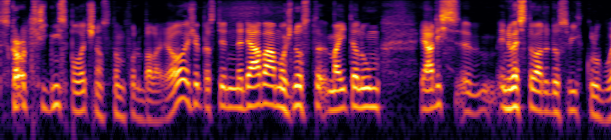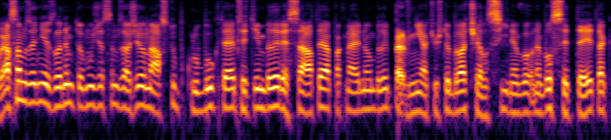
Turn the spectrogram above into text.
skoro třídní společnost v tom fotbale, jo? že prostě nedává možnost majitelům, já když eh, investovat do svých klubů. Já samozřejmě vzhledem tomu, že jsem zažil nástup klubu, které předtím byly desáté a pak najednou byly první, ať už to byla Chelsea nebo, nebo City, tak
